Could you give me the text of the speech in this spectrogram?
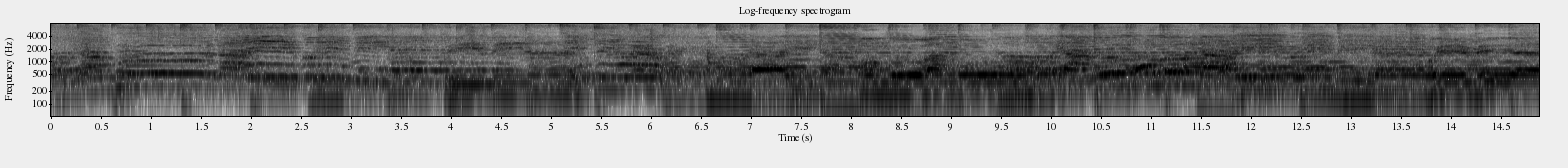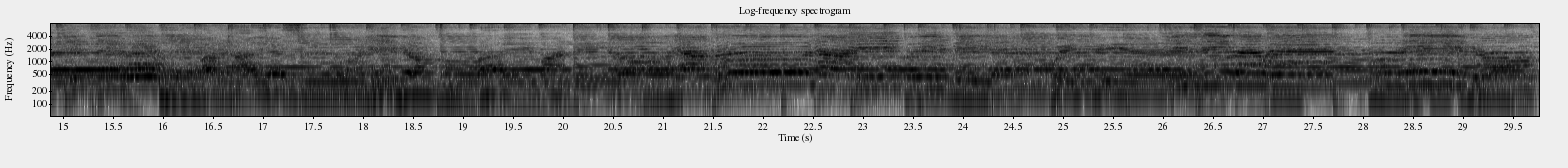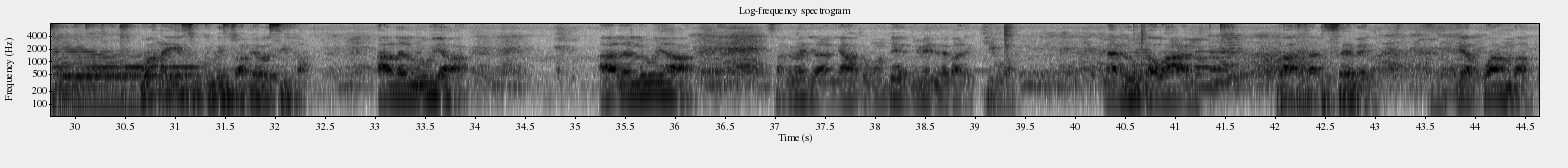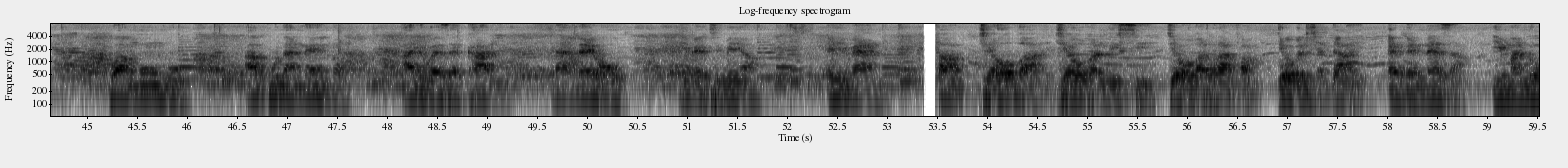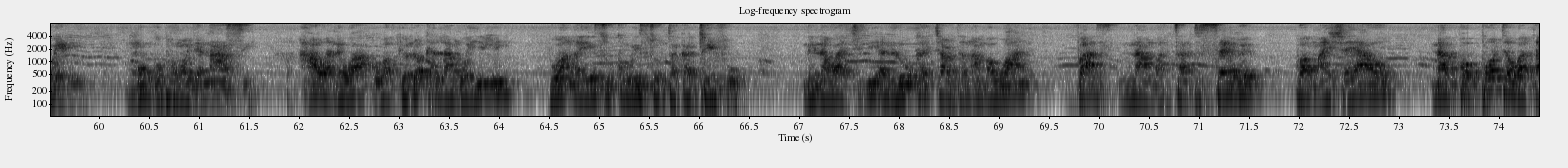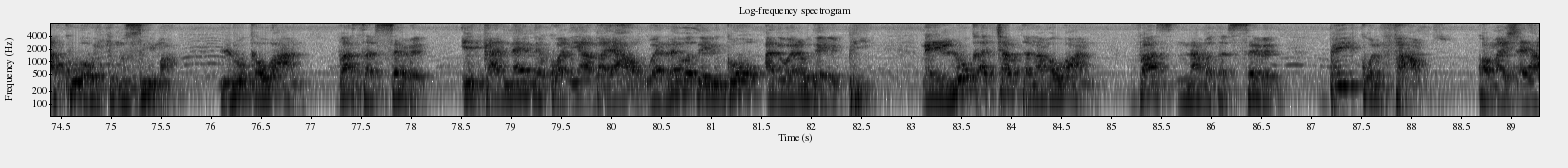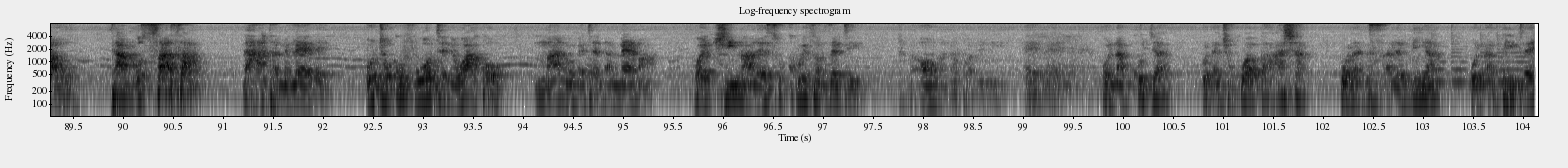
Haleluya. Haleluya. Salimia jirani yako, mwambie mimi nimebarikiwa na Luka 1 verse 37 ya kwamba kwa Mungu hakuna neno aliwezekani na leo imetimia. Amen. Jehova, Jehova Nisi, Jehova Rafa, Jehova Shaddai, Ebeneza, Imanueli, Mungu pamoja nasi. Hawa ni wako wakiondoka lango hili. Bwana Yesu Kristo mtakatifu, ninawachilia Luka chapter number 1 verse number 37 kwa maisha yao na popote watakuwa wiki mzima. Luka 1 verse 37 ikanene kwa niaba yao wherever they go and wherever they be. May Luka chapter number 1 verse number 37 be confirmed kwa maisha yao tangu sasa na hata milele. Utukufu wote ni wako, maana umetenda mema. Kwa jina la Yesu Kristo mzeti tumeomba na kuamini, amen. Unakuja unachukua bahasha, unanisalimia, unapita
